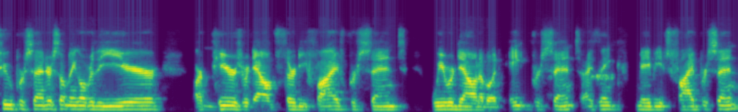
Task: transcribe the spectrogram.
2% or something over the year. Our peers were down 35% we were down about 8% i think maybe it's 5%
